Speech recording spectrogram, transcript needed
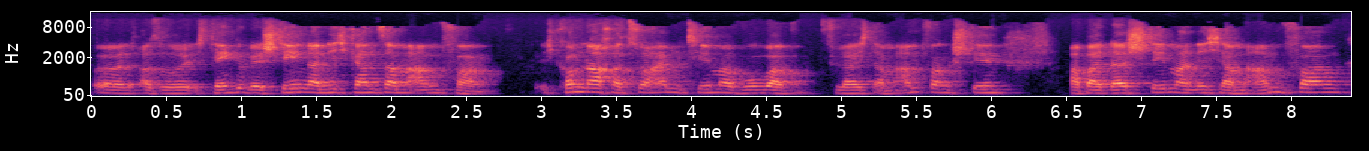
also ich denke, wir stehen da nicht ganz am Anfang. Ich komme nachher zu einem Thema, wo wir vielleicht am Anfang stehen, aber da stehen wir nicht am Anfang.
